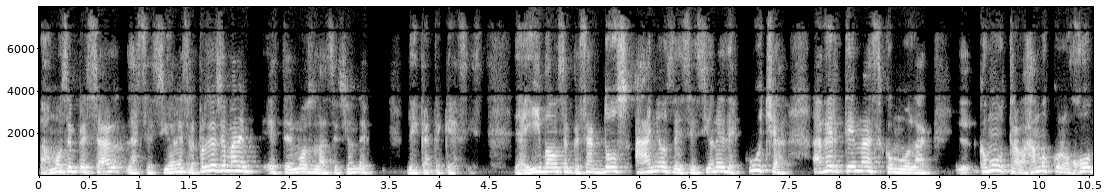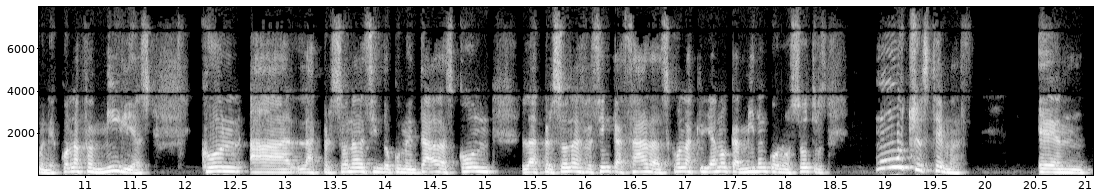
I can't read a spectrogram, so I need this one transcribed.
vamos a empezar las sesiones. La próxima semana tenemos la sesión de, de, catequesis. De ahí vamos a empezar dos años de sesiones de escucha. A ver temas como la, cómo trabajamos con los jóvenes, con las familias, con uh, las personas indocumentadas, con las personas recién casadas, con las que ya no caminan con nosotros. Muchos temas. Um,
